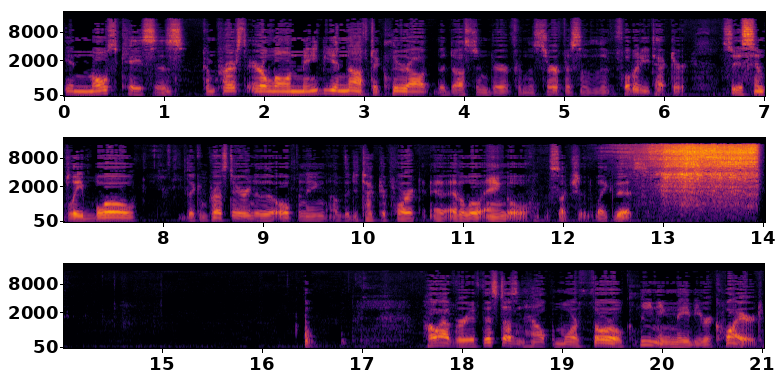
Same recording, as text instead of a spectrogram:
in most cases, compressed air alone may be enough to clear out the dust and dirt from the surface of the photodetector. So you simply blow the compressed air into the opening of the detector port at, a low angle, such like this. However, if this doesn't help, more thorough cleaning may be required.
